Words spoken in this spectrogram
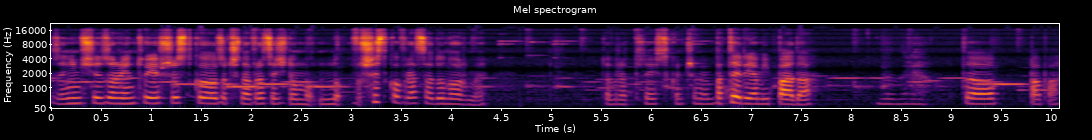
Zanim się zorientuje, wszystko zaczyna wracać do... No, wszystko wraca do normy. Dobra, tutaj skończymy. Bateria mi pada. Dobra. To papa.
